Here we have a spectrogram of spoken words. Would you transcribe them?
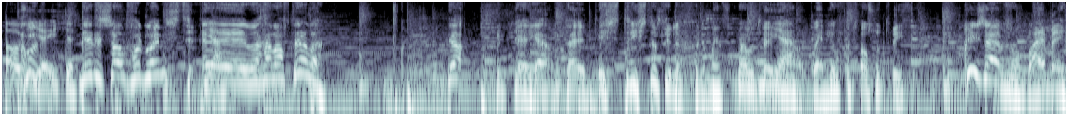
Oh Goed, jeetje. dit is Zandvoort Lunch. Ja. we gaan aftellen. Ja, eh, ja, het is triest natuurlijk voor de mensen. Maar we, ja. Ja. ik weet niet of het wel zo triest is. Zijn we er wel blij mee.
